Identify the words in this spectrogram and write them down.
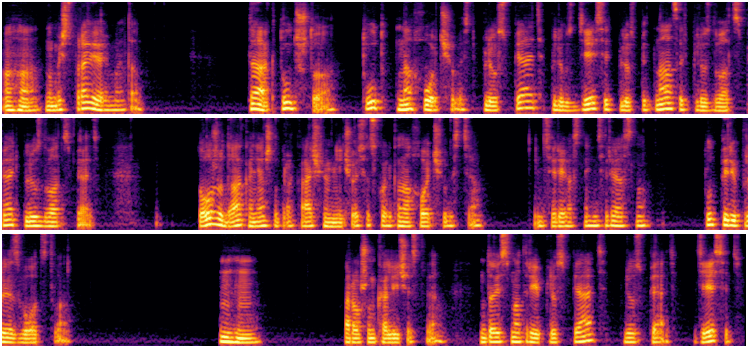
Ага, ну мы сейчас проверим это. Так, тут что? Тут находчивость. Плюс 5, плюс 10, плюс 15, плюс 25, плюс 25. Тоже, да, конечно, прокачиваем. Ничего себе, сколько находчивости. Интересно, интересно. Тут перепроизводство. Угу. В хорошем количестве. Ну, то есть смотри, плюс 5, плюс 5, 10.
